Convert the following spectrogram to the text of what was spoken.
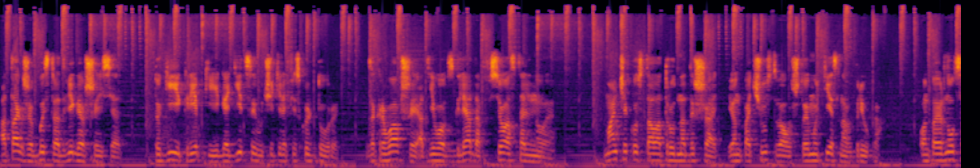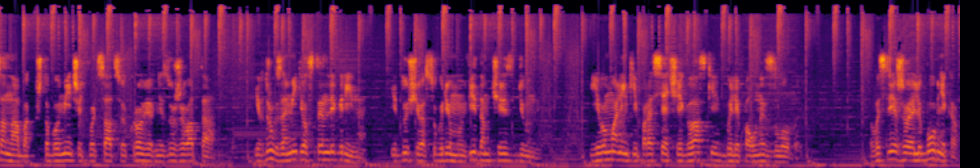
а также быстро двигавшиеся тугие крепкие ягодицы учителя физкультуры, закрывавшие от его взглядов все остальное. Мальчику стало трудно дышать, и он почувствовал, что ему тесно в брюках. Он повернулся на бок, чтобы уменьшить пульсацию крови внизу живота, и вдруг заметил Стэнли Грина, идущего с угрюмым видом через дюны. Его маленькие поросячьи глазки были полны злобы. Выслеживая любовников,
